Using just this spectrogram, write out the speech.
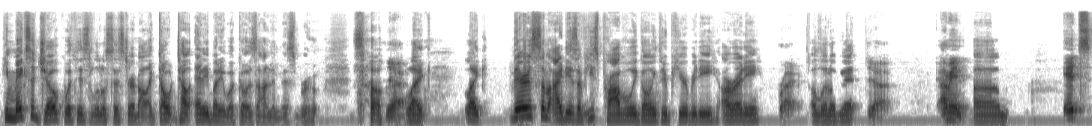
he makes a joke with his little sister about like don't tell anybody what goes on in this room. So Yeah. like like there's some ideas of he's probably going through puberty already Right. a little bit. Yeah. I mean, Um it's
